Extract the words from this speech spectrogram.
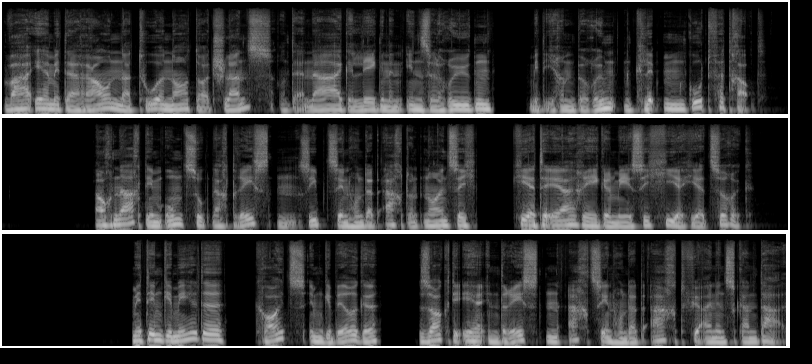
war er mit der rauen Natur Norddeutschlands und der nahegelegenen Insel Rügen mit ihren berühmten Klippen gut vertraut. Auch nach dem Umzug nach Dresden 1798 kehrte er regelmäßig hierher zurück. Mit dem Gemälde Kreuz im Gebirge sorgte er in Dresden 1808 für einen Skandal.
